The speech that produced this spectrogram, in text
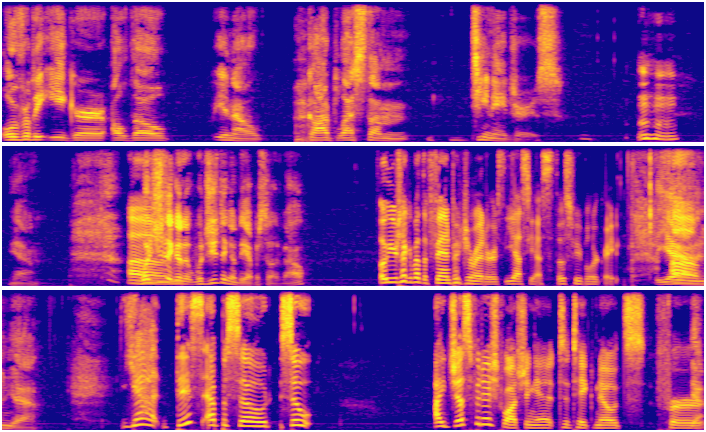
overly eager, although, you know, God bless them, teenagers. Mm-hmm. Yeah. What did you think of the What did you think of the episode, Val? Oh, you're talking about the fan fiction writers. Yes, yes, those people are great. Yeah, Um, yeah. Yeah, this episode. So I just finished watching it to take notes for Yeah.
